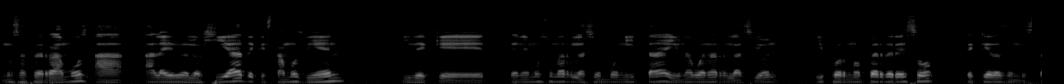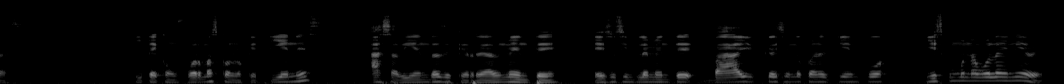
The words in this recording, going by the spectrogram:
Nos aferramos a, a la ideología de que estamos bien y de que tenemos una relación bonita y una buena relación y por no perder eso te quedas donde estás. Y te conformas con lo que tienes a sabiendas de que realmente eso simplemente va a ir creciendo con el tiempo y es como una bola de nieve.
